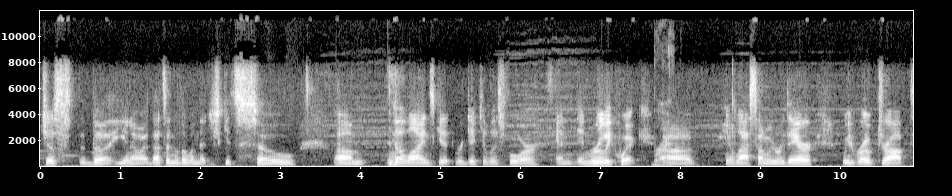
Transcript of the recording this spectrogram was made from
just the you know that's another one that just gets so um, the lines get ridiculous for and and really quick. Right. Uh, you know, last time we were there, we rope dropped,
